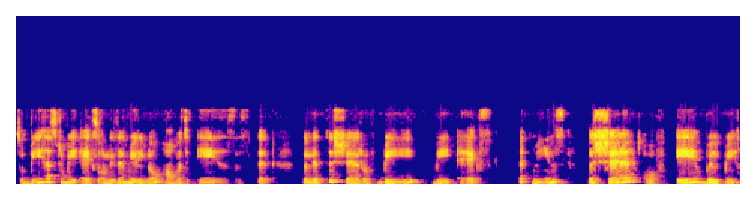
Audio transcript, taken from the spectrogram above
So B has to be X only then we'll know how much A is. Is it? So let the share of B be X. That means the share of A will be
